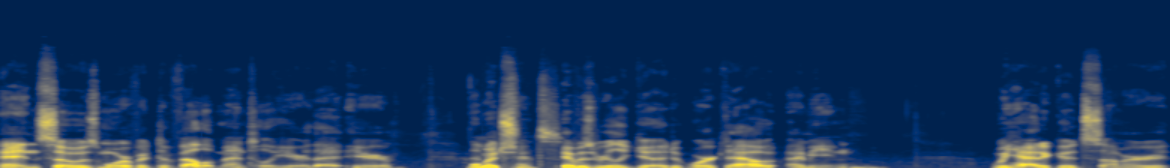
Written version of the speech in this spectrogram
And so it was more of a developmental year that year That which makes sense. it was really good. It worked out. I mean, we had a good summer. It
